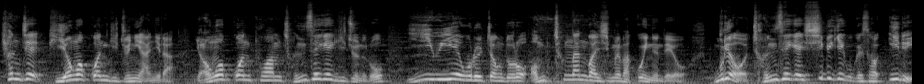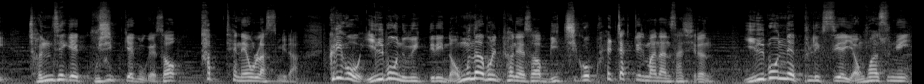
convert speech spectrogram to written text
현재 비영어권 기준이 아니라 영어권 포함 전 세계 기준으로 2위에 오를 정도로 엄청난 관심을 받고 있는데요. 무려 전 세계 12개국에서 1위, 전 세계 90개국에서 탑 10에 올랐습니다. 그리고 일본 우익들이 너무나 불편해서 미치고 팔짝 뛸 만한 사실은 일본 넷플릭스의 영화 순위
